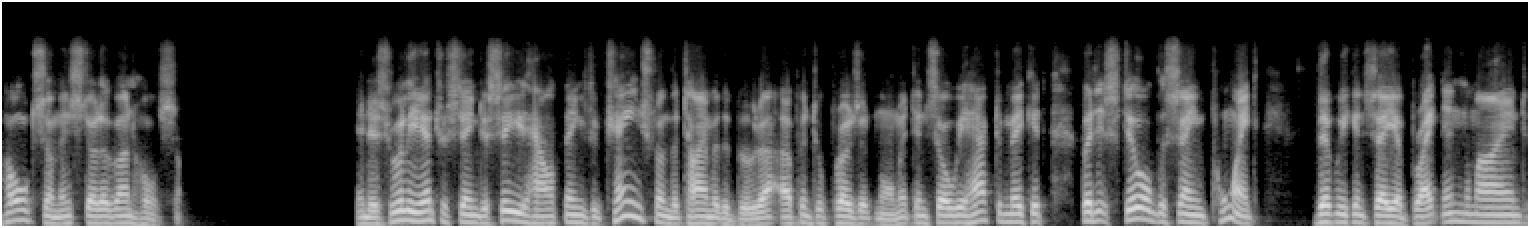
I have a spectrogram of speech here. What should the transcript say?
wholesome instead of unwholesome. And it's really interesting to see how things have changed from the time of the Buddha up until present moment. And so we have to make it, but it's still the same point that we can say of brightening the mind,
